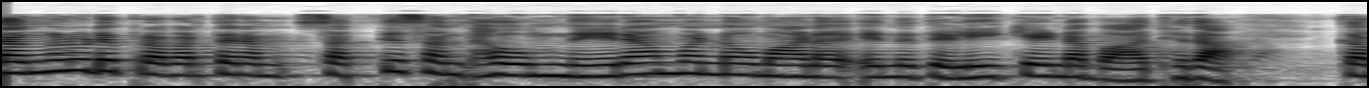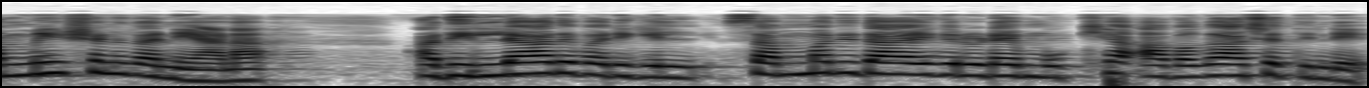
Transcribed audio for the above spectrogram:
തങ്ങളുടെ പ്രവർത്തനം സത്യസന്ധവും നേരാംവണ്ണവുമാണ് എന്ന് തെളിയിക്കേണ്ട ബാധ്യത കമ്മീഷന് തന്നെയാണ്. അതില്ലാതെ വരികിൽ സമ്മതിദായകരുടെ മുഖ്യ അവകാശത്തിന്റെ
